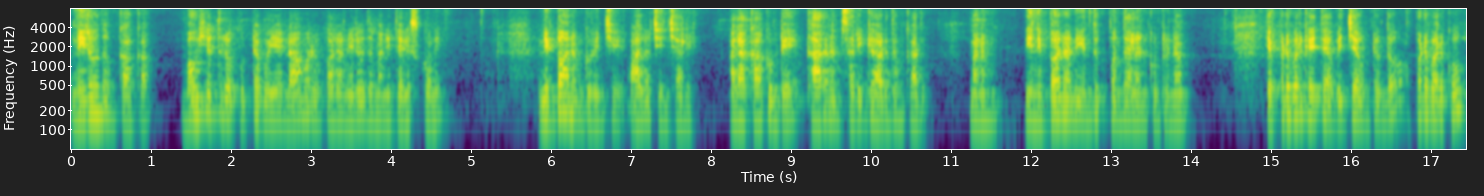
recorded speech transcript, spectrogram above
నిరోధం కాక భవిష్యత్తులో పుట్టబోయే నామరూపాల నిరోధమని తెలుసుకొని నిబ్బానం గురించి ఆలోచించాలి. అలా కాకుంటే కారణం సరిగ్గా అర్థం కాదు. మనం ఈ నిబ్బానాన్ని ఎందుకు పొందాలనుకుంటున్నాం? ఎప్పటి వరకు అయితే అవిద్య ఉంటుందో అప్పటి వరకు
